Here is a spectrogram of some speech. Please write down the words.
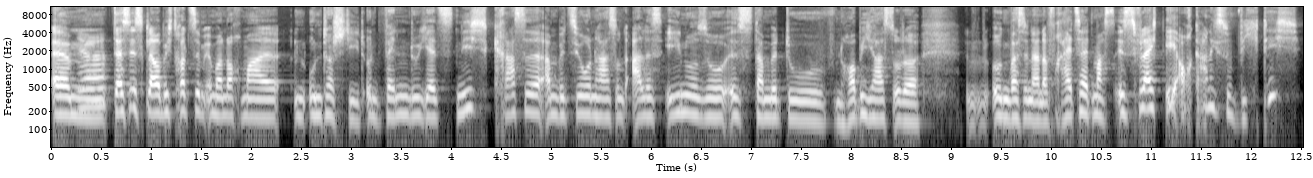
Ähm, ja. Das ist, glaube ich, trotzdem immer nochmal ein Unterschied. Und wenn du jetzt nicht krasse Ambitionen hast und alles eh nur so ist, damit du ein Hobby hast oder irgendwas in deiner Freizeit machst, ist vielleicht eh auch gar nicht so wichtig.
